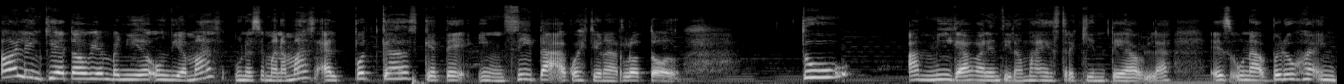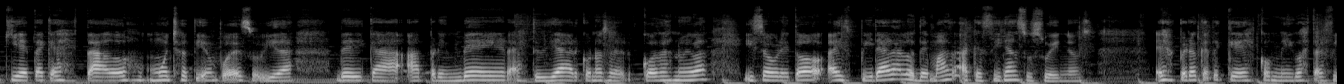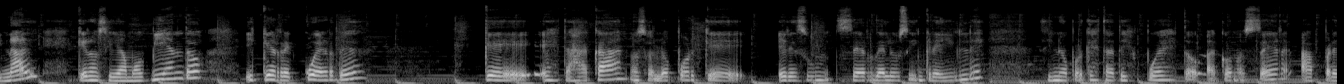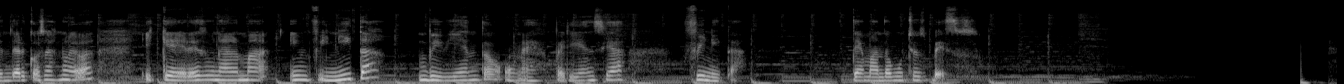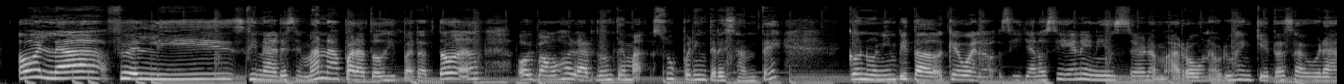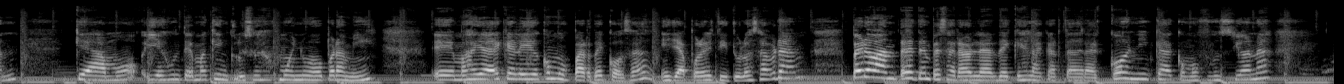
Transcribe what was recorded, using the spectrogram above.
Hola inquieto, bienvenido un día más, una semana más al podcast que te incita a cuestionarlo todo. Tu amiga Valentina Maestra, quien te habla, es una bruja inquieta que ha estado mucho tiempo de su vida dedicada a aprender, a estudiar, conocer cosas nuevas y sobre todo a inspirar a los demás a que sigan sus sueños. Espero que te quedes conmigo hasta el final, que nos sigamos viendo y que recuerdes que estás acá no solo porque eres un ser de luz increíble, sino porque estás dispuesto a conocer, a aprender cosas nuevas y que eres un alma infinita viviendo una experiencia finita. Te mando muchos besos. Hola, feliz final de semana para todos y para todas. Hoy vamos a hablar de un tema súper interesante con un invitado que, bueno, si ya nos siguen en Instagram, arroba una bruja inquieta, sabrán que amo y es un tema que incluso es muy nuevo para mí. Eh, más allá de que he leído como un par de cosas y ya por el título sabrán. Pero antes de empezar a hablar de qué es la carta dracónica, cómo funciona,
